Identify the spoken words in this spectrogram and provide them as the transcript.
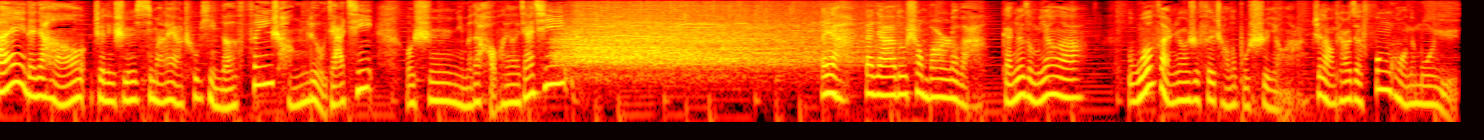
嗨，大家好，这里是喜马拉雅出品的《非常六加七》，我是你们的好朋友佳期。哎呀，大家都上班了吧？感觉怎么样啊？我反正是非常的不适应啊！这两天在疯狂的摸鱼，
